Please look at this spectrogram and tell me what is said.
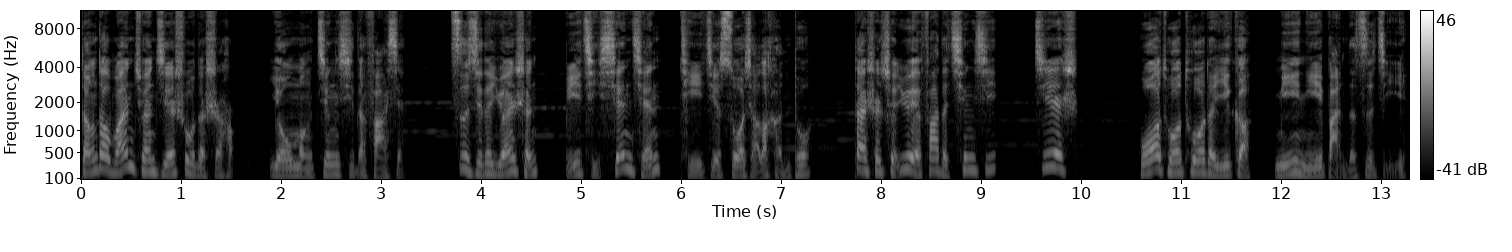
等到完全结束的时候，幽梦惊喜的发现，自己的元神比起先前体积缩小了很多，但是却越发的清晰结实，活脱脱的一个迷你版的自己。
